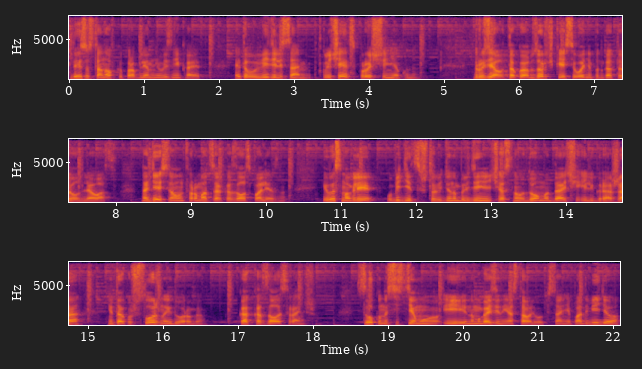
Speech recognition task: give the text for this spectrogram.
Да и с установкой проблем не возникает. Это вы видели сами, подключается проще некуда. Друзья, вот такой обзорчик я сегодня подготовил для вас. Надеюсь, вам информация оказалась полезна. И вы смогли убедиться, что видеонаблюдение частного дома, дачи или гаража не так уж сложно и дорого, как казалось раньше. Ссылку на систему и на магазин я оставлю в описании под видео.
